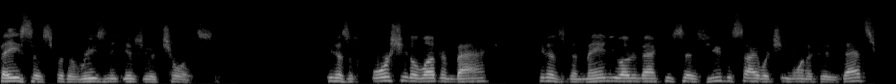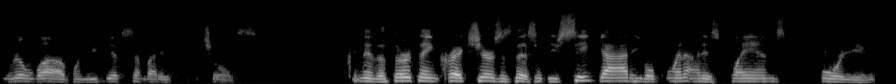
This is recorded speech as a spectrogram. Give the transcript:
basis for the reason he gives you a choice. He doesn't force you to love him back. He doesn't demand you love him back. He says, you decide what you want to do. That's real love when you give somebody a choice. And then the third thing Craig shares is this if you seek God, he will point out his plans for you.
